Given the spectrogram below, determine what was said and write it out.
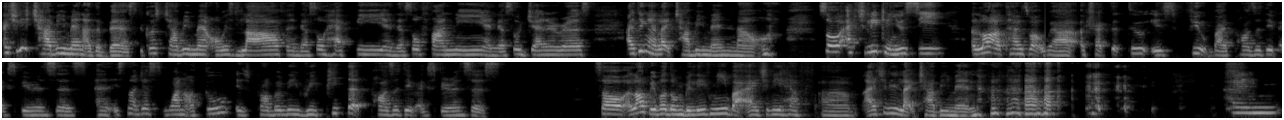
actually, chubby men are the best because chubby men always laugh and they're so happy and they're so funny and they're so generous. I think I like chubby men now. so actually, can you see a lot of times what we are attracted to is fueled by positive experiences. And it's not just one or two it's probably repeated positive experiences. So a lot of people don't believe me but i actually have um, i actually like chubby men. And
